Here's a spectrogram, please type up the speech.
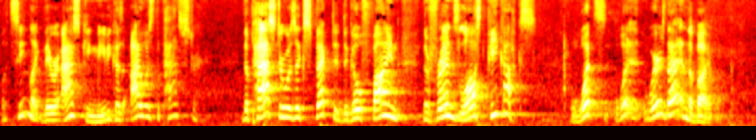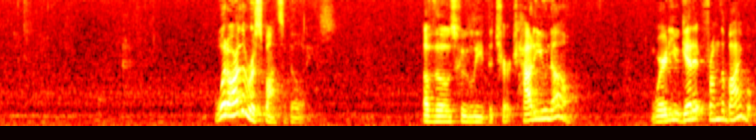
Well, it seemed like they were asking me because I was the pastor. The pastor was expected to go find their friend's lost peacocks. What's, what, where's that in the Bible? What are the responsibilities of those who lead the church? How do you know? Where do you get it from the Bible?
